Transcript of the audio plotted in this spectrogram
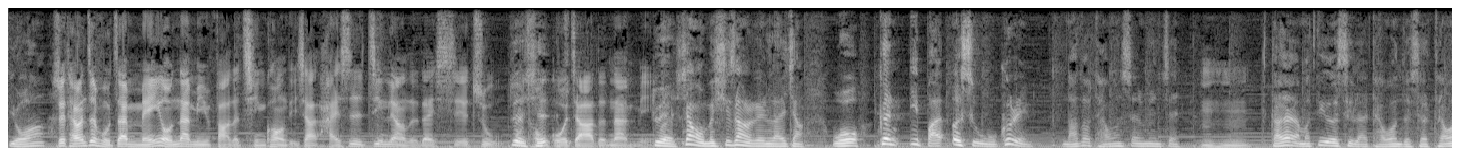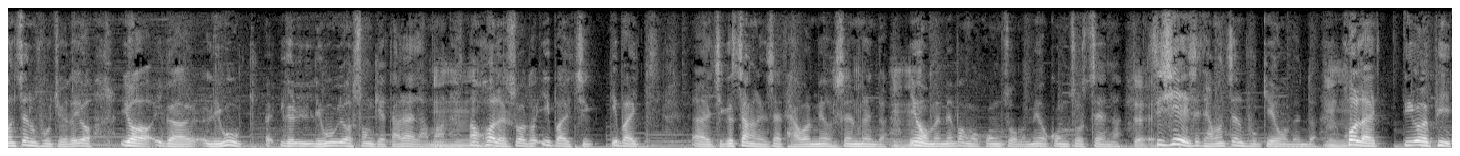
有啊。所以台湾政府在没有难民法的情况底下，还是尽量的在协助不同国家的难民。对，像我们西藏人来讲，我跟一百二十五个人拿到台湾身份证。嗯哼达赖喇嘛第二次来台湾的时候，台湾政府觉得要要一个礼物，呃一个礼物要送给达赖喇嘛。嗯那后来说的一百几一百呃几个藏人在台湾没有身份的，嗯因为我们没办法工作嘛，没有工作证啊。对这些也是台湾政府给我们的。嗯后来第二批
